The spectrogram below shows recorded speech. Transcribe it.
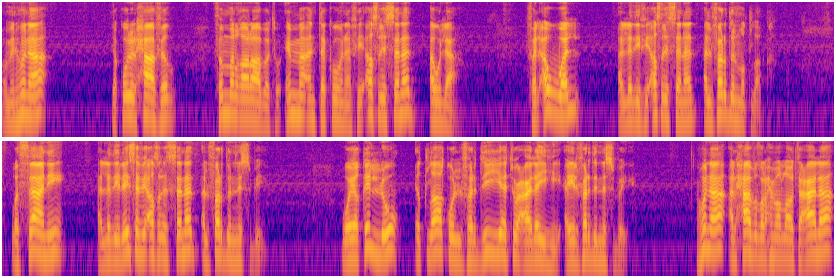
ومن هنا يقول الحافظ ثم الغرابة إما أن تكون في أصل السند أو لا. فالأول الذي في أصل السند الفرد المطلق والثاني الذي ليس في أصل السند الفرد النسبي ويقل إطلاق الفردية عليه أي الفرد النسبي. هنا الحافظ رحمه الله تعالى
